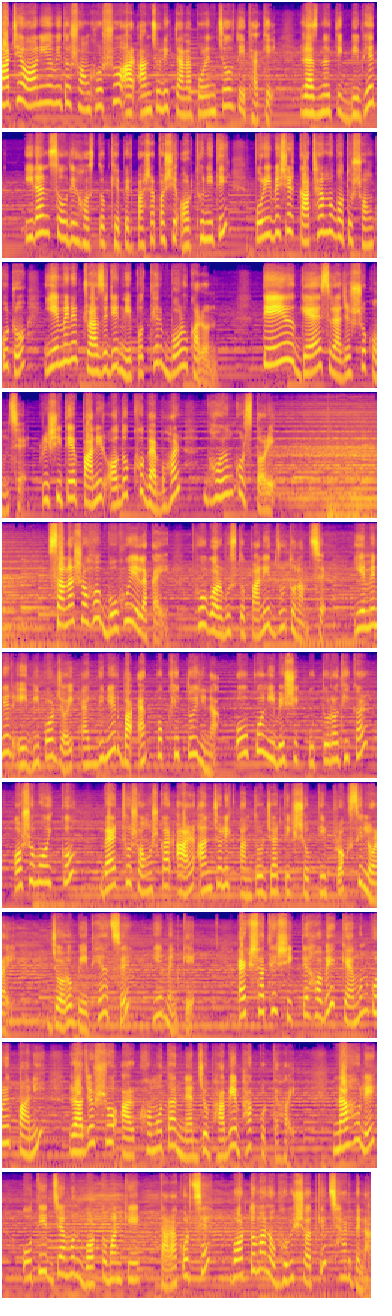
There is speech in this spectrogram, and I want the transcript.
মাঠে অনিয়মিত সংঘর্ষ আর আঞ্চলিক টানাপোড়েন চলতেই থাকে। রাজনৈতিক বিভেদ, ইরান সৌদির হস্তক্ষেপের পাশাপাশি অর্থনীতি, পরিবেশের কাঠামোগত সংকটও ইয়েমেনের ট্রাজেডির নেপথ্যের বড় কারণ। তেল, গ্যাস রাজস্ব কমছে, কৃষিতে পানির অদক্ষ ব্যবহার ভয়ঙ্কর স্তরে। সানাসহ বহু এলাকায় ভূগর্ভস্থ পানি দ্রুত নামছে। ইয়েমেনের এই বিপর্যয় একদিনের বা এক পক্ষের তৈরি না। ঔপনিবেশিক উত্তরাধিকার, অসম ঐক্য, ব্যর্থ সংস্কার আর আঞ্চলিক আন্তর্জাতিক শক্তির প্রক্সি লড়াই জড়ো বেঁধে আছে ইয়েমেনকে। একসাথে শিখতে হবে কেমন করে পানি, রাজস্ব আর ক্ষমতা ন্যায্যভাবে ভাগ করতে হয়। না হলে অতীত যেমন বর্তমানকে তাড়া করছে, বর্তমান ও ভবিষ্যৎকে ছাড়বে না।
